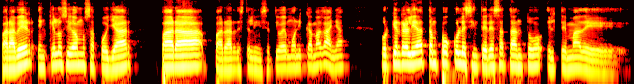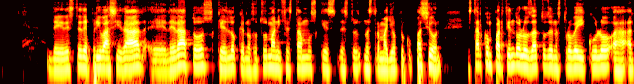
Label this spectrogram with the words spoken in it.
para ver en qué los íbamos a apoyar para parar desde la iniciativa de Mónica Magaña, porque en realidad tampoco les interesa tanto el tema de, de, este, de privacidad eh, de datos, que es lo que nosotros manifestamos que es nuestra mayor preocupación, estar compartiendo los datos de nuestro vehículo ah,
